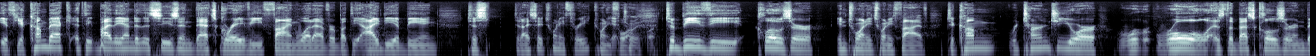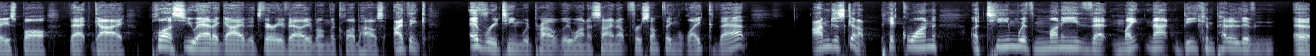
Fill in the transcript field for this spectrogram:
If you come back at the by the end of the season, that's gravy. Fine, whatever. But the idea being to. Did I say 23? 24. 24. To be the closer in 2025, to come return to your r- role as the best closer in baseball, that guy, plus you add a guy that's very valuable in the clubhouse. I think every team would probably want to sign up for something like that. I'm just going to pick one, a team with money that might not be competitive, uh,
